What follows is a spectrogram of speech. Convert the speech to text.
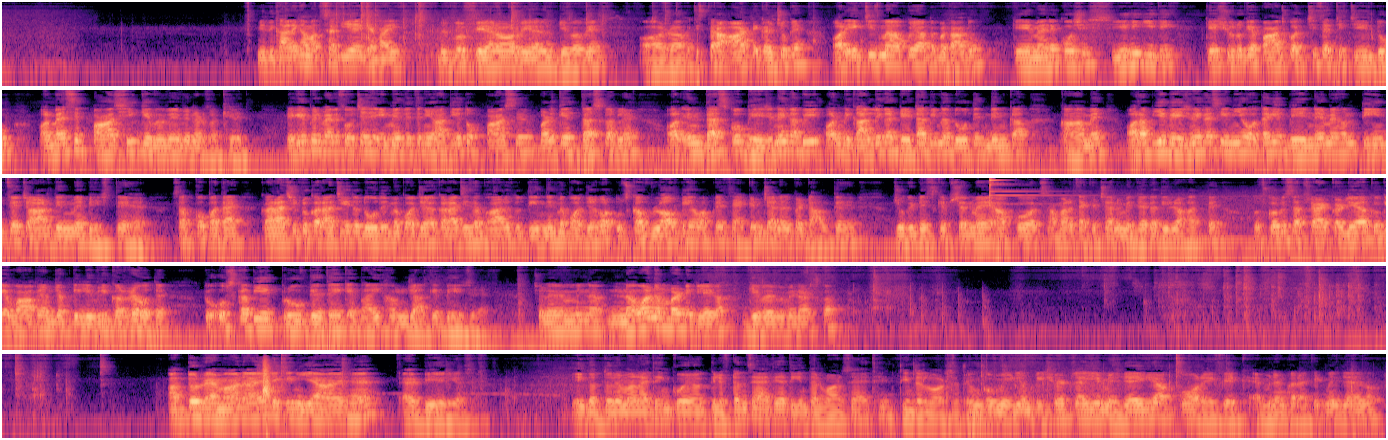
ये दिखाने का मकसद ये है कि भाई, बिल्कुल फेयर और रियल गिव अवे और, इस तरह आर्ट निकल चुके हैं। और एक चीज़ मैं आपको यहाँ पे बता दूँ कि मैंने कोशिश यही की थी कि शुरू के पाँच को अच्छी से अच्छी चीज़ दूँ। और मैं सिर्फ़ पाँच ही गिव अवे विनर रखे थे। लेकिन फिर मैंने सोचा कि इमेज इतनी आती है तो पाँच से बढ़ के दस कर लें और इन दस को भेजने का भी और निकालने का डेटा भी ना दो तीन दिन का काम है। और अब ये भेजने का सीन ये होता है कि भेजने में हम तीन से चार दिन में भेजते हैं। सबको पता है, कराची टू कराची है तो दो दिन में पहुँच जाएगा, कराची से बाहर है तो तीन दिन में पहुँच जाएगा। और उसका ब्लॉग भी हम अपने सेकंड चैनल पे डालते हैं, जो कि डिस्क्रिप्शन में आपको हमारा सेकंड चैनल मिल जाएगा दिल राहत पे। उसको भी सब्सक्राइब कर लिया, क्योंकि वहाँ पे हम जब डिलीवरी कर रहे होते हैं तो उसका भी एक प्रूफ देते हैं कि भाई हम जाके भेज रहे हैं। चलो मम्मी नवा नंबर निकलेगा गिव अवे विनर्स का। अब्दुल रहमान आए लेकिन ये आए हैं एफ़ बी एरिया से। एक अब्दुल रहमान आई थिंक कोई क्लिफ्टन से आए थे या तीन तलवार से आए थे? तीन तलवार से थे। इनको मीडियम टी शर्ट चाहिए मिल जाएगी आपको और एक एक एम एम का रैकेट मिल जाएगा।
